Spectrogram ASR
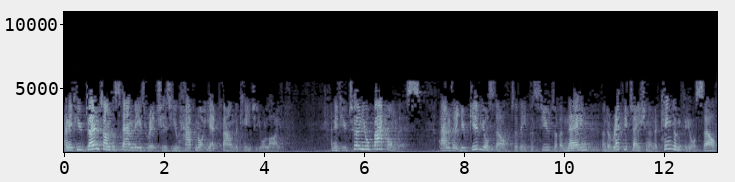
And if you don't understand these riches, you have not yet found the key to your life. And if you turn your back on this, and that you give yourself to the pursuit of a name and a reputation and a kingdom for yourself,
